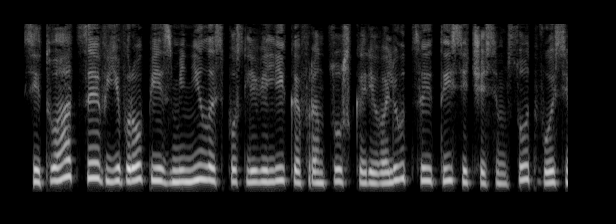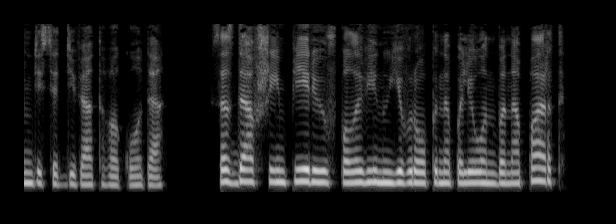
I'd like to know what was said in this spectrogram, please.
Ситуация в Европе изменилась после Великой Французской революции 1789 года. Создавший империю в половину Европы Наполеон Бонапарт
